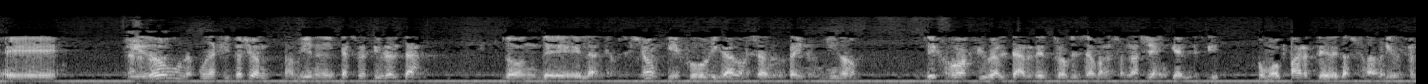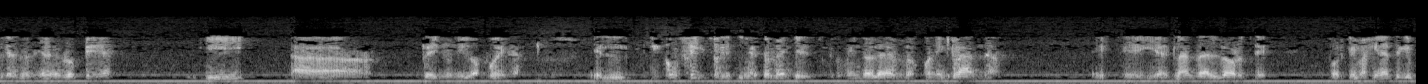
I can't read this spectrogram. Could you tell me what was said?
Eh, quedó una, situación también en el caso de Gibraltar, donde la negociación que fue obligado a hacer el Reino Unido dejó a Gibraltar dentro de lo que se llama la zona Schengen, es decir, como parte de la zona de la Unión Europea, y a Reino Unido afuera. El, conflicto que tiene actualmente, leerlo, con Irlanda este, y Irlanda del Norte, porque imagínate que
